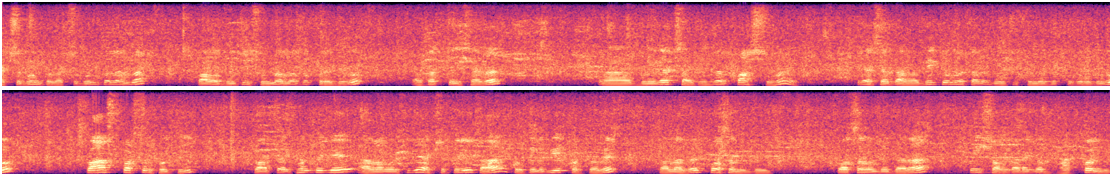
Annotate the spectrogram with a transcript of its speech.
একশো গুণ করব। একশো গুণ করলে আমরা পাবো দুইটি শূন্য, আমরা যোগ করে দেবো। অর্থাৎ তেইশ হাজার দুই লাখ সাঁত্রিশ হাজার পাঁচশো হ্যাঁ? এটার সাথে আমরা বিক্রয় সাথে দুইটি শূন্য যুক্ত করে দেবো। পাঁচ পার্সেন্ট ক্ষতি পাঁচ এখান থেকে আমরা বলছি যে একশো থেকে তা ক্ষতি বিয়োগ করতে হবে। তাহলে হবে পঁচানব্বই। পঁচানব্বই দ্বারা এই সংখ্যাটাকে ভাগ করলে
